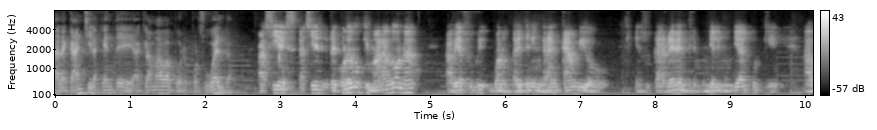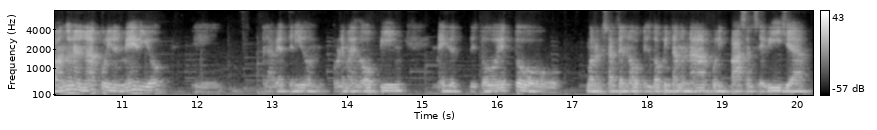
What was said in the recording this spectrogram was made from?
a la cancha y la gente aclamaba por, por su vuelta. Así es, así es. Recordemos que Maradona había sufrido, bueno, había tenido un gran cambio en su carrera entre mundial y mundial porque abandona el Napoli en el medio, eh, había tenido un problema de doping, en medio de todo esto bueno, salta el, el doping pintando en Nápoles, pasa al Sevilla.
